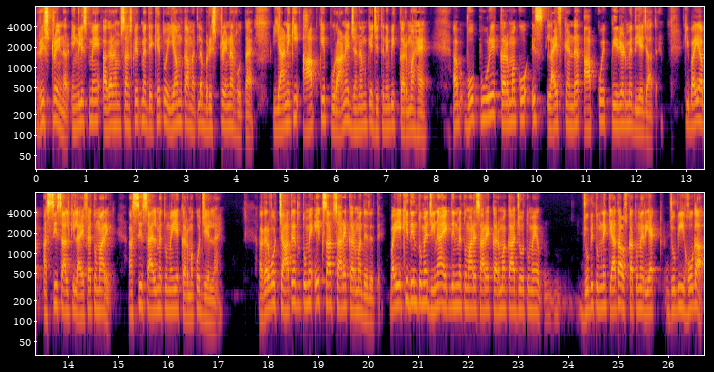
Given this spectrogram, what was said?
रिस्ट्रेनर इंग्लिश में अगर हम संस्कृत में देखें तो यम का मतलब रिस्ट्रेनर होता है। यानी कि आपके पुराने जन्म के जितने भी कर्म है, अब वो पूरे कर्म को इस लाइफ के अंदर आपको एक पीरियड में दिए जाते हैं कि भाई अब 80 साल की लाइफ है तुम्हारी 80 साल में तुम्हें ये कर्म को झेलना है। अगर वो चाहते तो तुम्हें एक साथ सारे कर्म दे देते। भाई, एक ही दिन तुम्हें जीना एक दिन में तुम्हारे सारे कर्म का जो तुम्हें, जो भी तुमने किया था, उसका तुम्हें रिएक्ट जो भी होगा,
